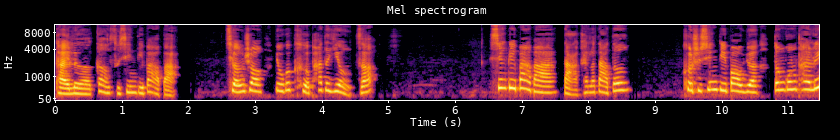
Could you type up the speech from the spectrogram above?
泰勒告诉辛迪爸爸：“墙上有个可怕的影子。”辛迪爸爸打开了大灯，可是辛迪抱怨灯光太亮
